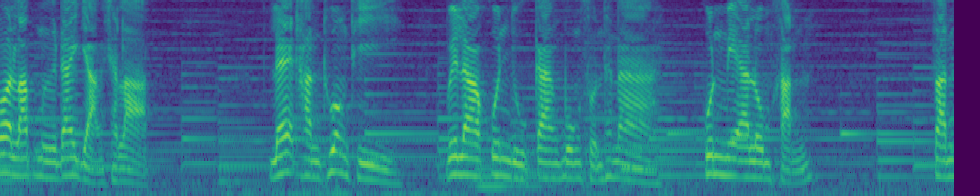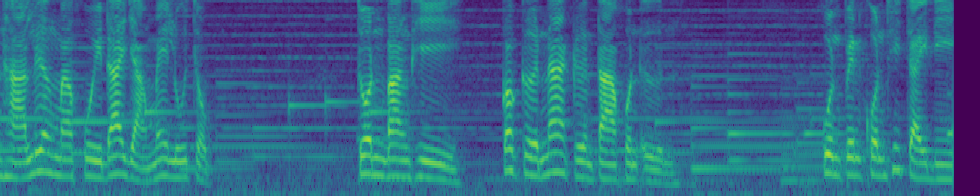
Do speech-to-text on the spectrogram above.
ก็รับมือได้อย่างฉลาด และทันท่วงที เวลาคุณอยู่กลางวงสนทนา คุณมีอารมณ์ขันสรรหาเรื่องมาคุยได้อย่างไม่รู้จบ จนบางทีก็เกินหน้าเกินตาคนอื่น คุณเป็นคนที่ใจดี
